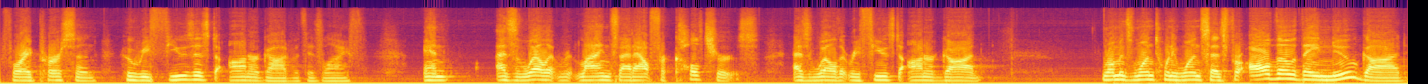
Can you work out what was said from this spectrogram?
for a person who refuses to honor God with his life. And as well, it lines that out for cultures as well that refuse to honor God. Romans 1.21 says, For although they knew God,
